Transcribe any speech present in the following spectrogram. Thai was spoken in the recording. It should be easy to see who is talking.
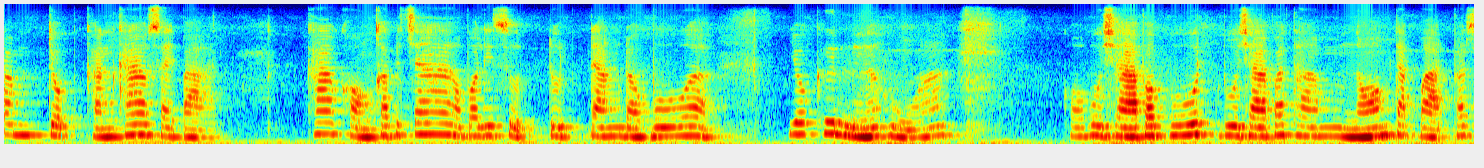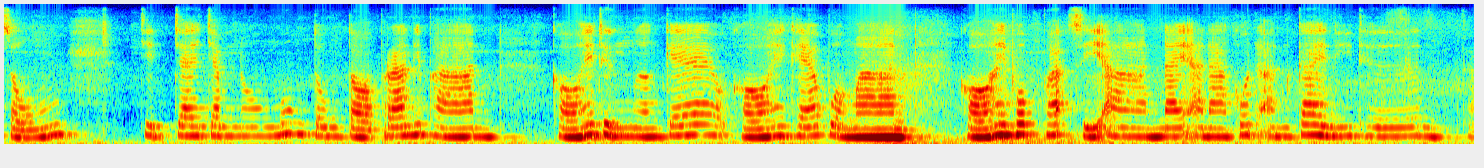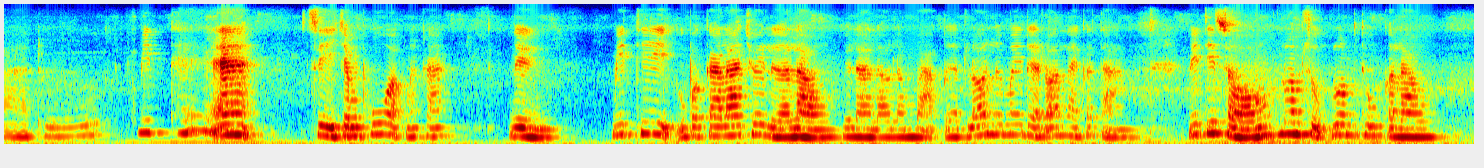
Speaker 1: คำจบขันข้าวใส่บาตรข้าวของข้าพเจ้าบริสุทธิ์ดุดดังดอกบัว ยกขึ้นเหนือหัว ขอบูชาพระพุทธ บูชาพระธรรม น้อมตักบาตรพระสงฆ์จิตใจจำนงมุ่งตรงต่อพระนิพพาน ขอให้ถึงเมืองแก้ว ขอให้แค้วป่วงมาร ขอให้พบพระศรีอานในอนาคตอันใกล้นี้เทินสาธุ มิตรแท้ สี่จำพวกนะคะหนึ่งมิตรที่อุปการะช่วยเหลือเรา เวลาเราลำบากเดือดร้อนหรือไม่เดือดร้อนอะไรก็ตาม มิตรที่สองร่วมสุขร่วมทุกข์กับเรา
